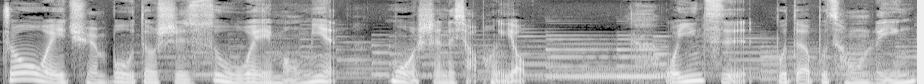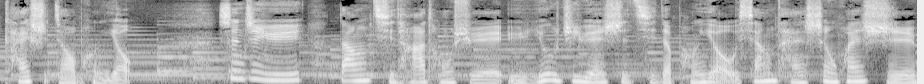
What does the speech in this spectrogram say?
周围全部都是素未谋面、陌生的小朋友，我因此不得不从零开始交朋友。甚至于，当其他同学与幼稚园时期的朋友相谈甚欢时，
